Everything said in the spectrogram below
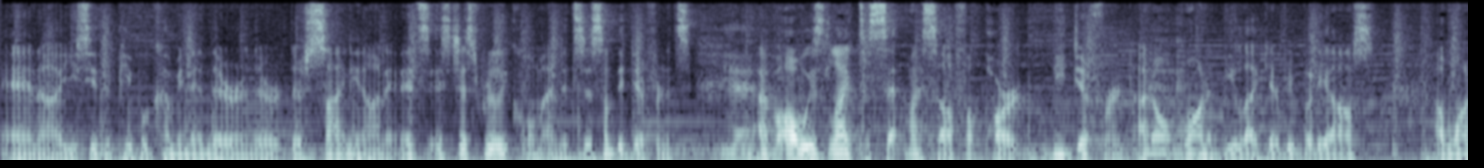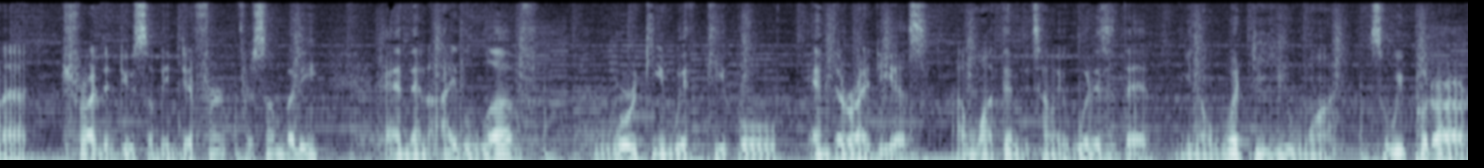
and uh, you see the people coming in there and they're they're signing on it. It's it's just really cool, man. It's just something different. It's Yeah. I've always liked to set myself apart, be different. I don't want to be like everybody else. I want to try to do something different for somebody, and then I love working with people and their ideas. I want them to tell me what is it that you know. What do you want? So we put our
